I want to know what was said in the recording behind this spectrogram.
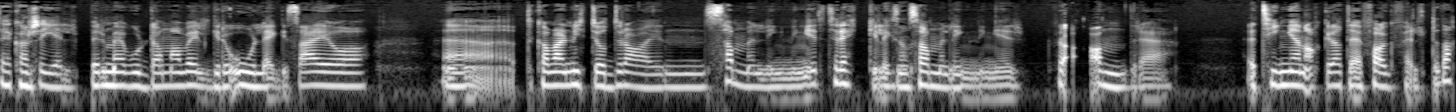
Det kanskje hjelper med hvordan man velger å ordlegge seg, og eh, det kan være nyttig å dra inn sammenligninger, trekke liksom sammenligninger fra andre eh, ting enn akkurat det fagfeltet, da.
